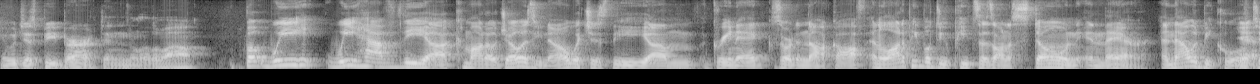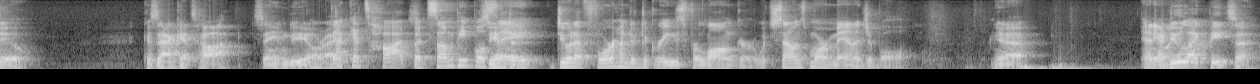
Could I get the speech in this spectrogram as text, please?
it would just be burnt in a little while. But we we have the uh, Kamado Joe, as you know, which is the um, green egg sort of knockoff, and a lot of people do pizzas on a stone in there, and that would be cool Yeah. too. Because that gets hot. Same deal, right? That gets hot, but some people So say do it at 400 degrees for longer, which sounds more manageable. yeah. Anyway, I do like pizza.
